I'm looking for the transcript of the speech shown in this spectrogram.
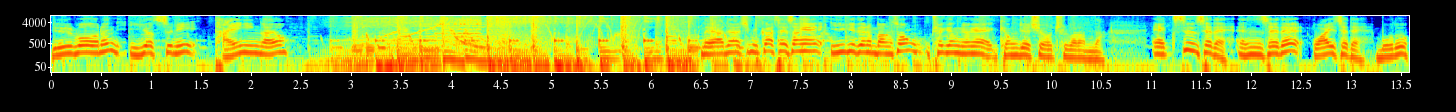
일본은 이겼으니 다행인가요? 네, 안녕하십니까. 세상에 이익이 되는 방송 최경령의 경제쇼 출발합니다. X세대, N세대, Y세대 모두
